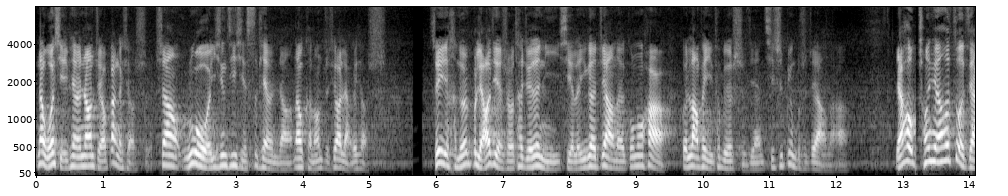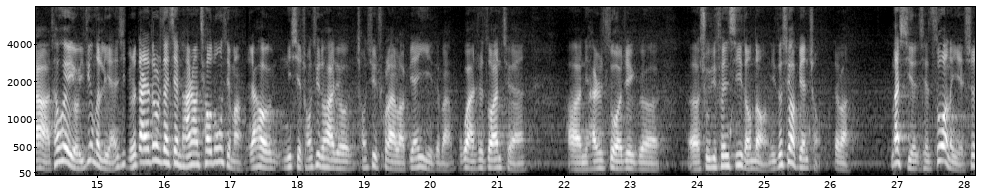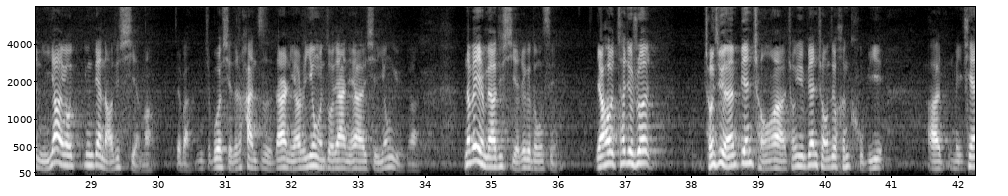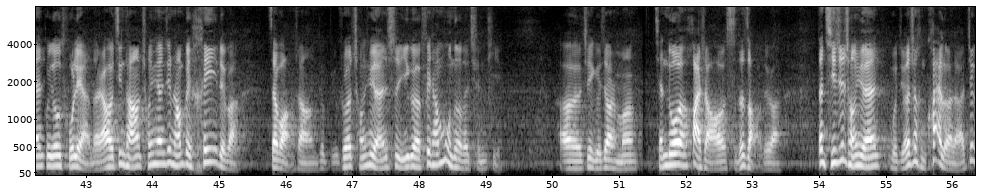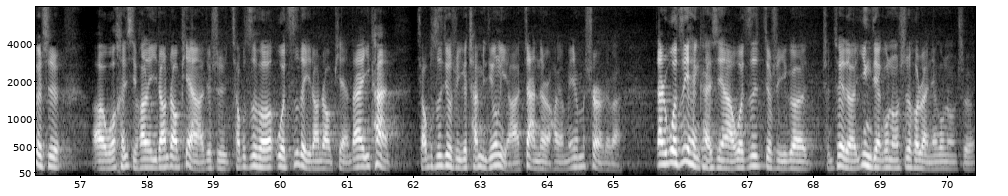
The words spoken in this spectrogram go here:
那我写一篇文章只要半个小时。实际上，如果我一星期写四篇文章，那我可能只需要两个小时。所以很多人不了解的时候，他觉得你写了一个这样的公众号会浪费你特别的时间，其实并不是这样的啊。然后程序员和作家啊，他会有一定的联系。比如大家都是在键盘上敲东西嘛，然后你写程序的话，就程序出来了，编译对吧？不管是做安全，啊，你还是做这个呃数据分析等等，你都需要编程，对吧？那写写作呢，也是你要用用电脑去写嘛，对吧？你只不过写的是汉字，但是你要是英文作家，你要写英语，对吧？那为什么要去写这个东西？然后他就说，程序员编程啊，程序编程就很苦逼。啊，每天灰头土脸的，然后经常程序员经常被黑，对吧？在网上，就比如说程序员是一个非常木讷的群体，呃，这个叫什么？钱多话少，死得早，对吧？但其实程序员我觉得是很快乐的。这个是，呃，我很喜欢的一张照片啊，就是乔布斯和沃兹的一张照片。大家一看，乔布斯就是一个产品经理啊，站那儿好像没什么事儿，对吧？但是沃兹也很开心啊，沃兹就是一个纯粹的硬件工程师和软件工程师。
